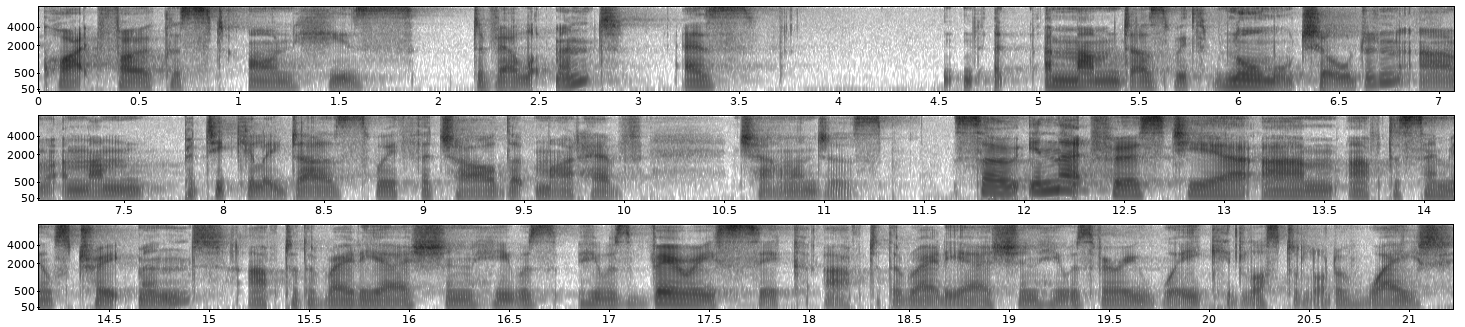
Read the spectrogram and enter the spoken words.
quite focused on his development as a mum does with normal children, um, a mum particularly does with a child that might have challenges. So in that first year um, after Samuel's treatment, after the radiation, he was he was very sick after the radiation. He was very weak. He'd lost a lot of weight.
